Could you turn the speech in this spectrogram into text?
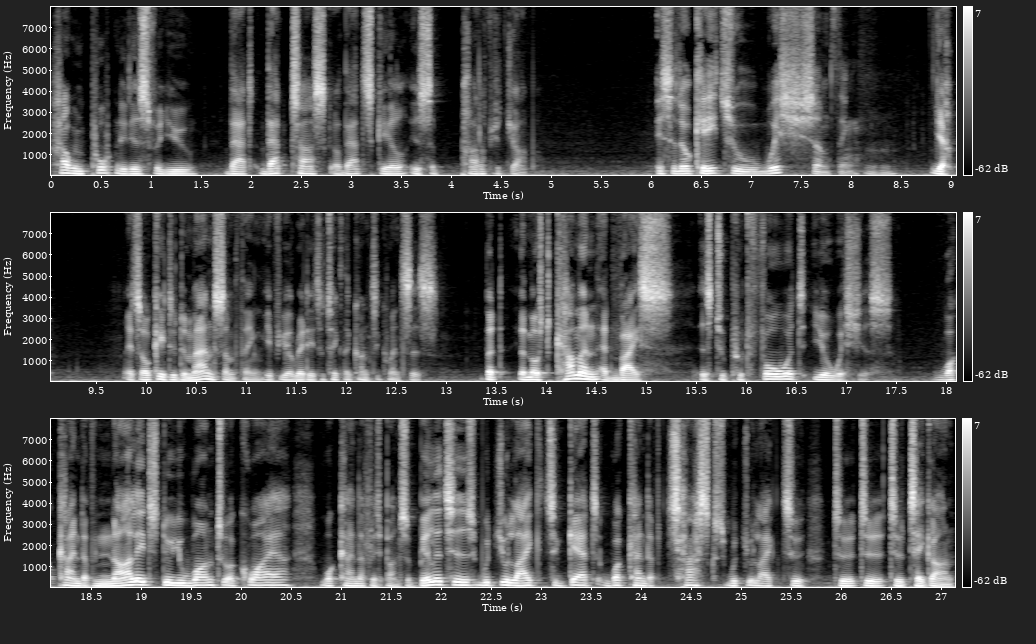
how important it is for you that that task or that skill is a part of your job. Is it okay to wish something? Mm-hmm. Yeah. It's okay to demand something if you are ready to take the consequences. But the most common advice is to put forward your wishes. What kind of knowledge do you want to acquire? What kind of responsibilities would you like to get? What kind of tasks would you like to, to, to, to take on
